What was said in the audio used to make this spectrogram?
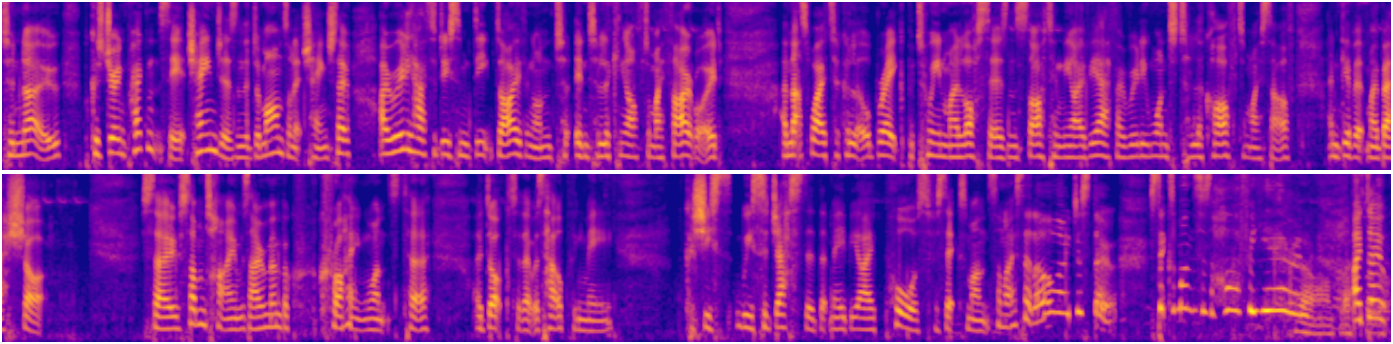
to know because during pregnancy it changes and the demands on it change. So I really had to do some deep diving on to, into looking after my thyroid. And that's why I took a little break between my losses and starting the IVF. I really wanted to look after myself and give it my best shot. So sometimes I remember cr- crying once to a doctor that was helping me because she we suggested that maybe I pause for six months, and I said, "Oh, I just don't. Six months is half a year, and Oh, I don't."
